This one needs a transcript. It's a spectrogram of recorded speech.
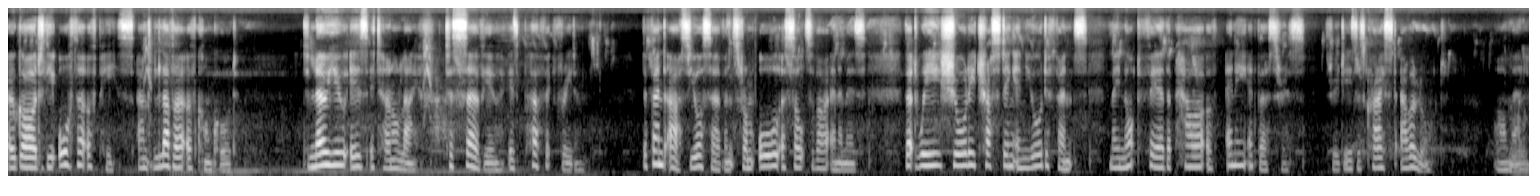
O God, the author of peace and lover of concord, to know you is eternal life, to serve you is perfect freedom. Defend us, your servants, from all assaults of our enemies, that we, surely trusting in your defence, may not fear the power of any adversaries. Through Jesus Christ our Lord. Amen.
